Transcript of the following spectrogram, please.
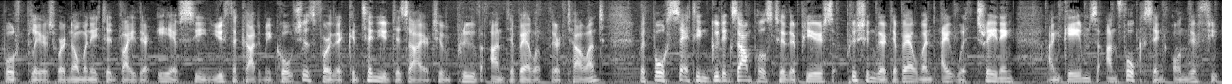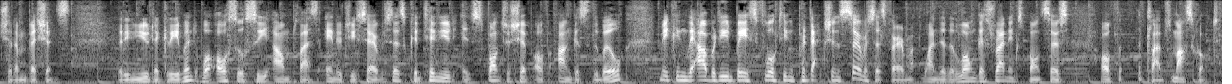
Both players were nominated by their AFC Youth Academy coaches for their continued desire to improve and develop their talent, with both setting good examples to their peers, pushing their development out with training and games, and focusing on their future ambitions. The renewed agreement will also see Amplus Energy Services continued its sponsorship of Angus the Bull, making the Aberdeen based floating production services firm one of the longest running sponsors of the club's mascot.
